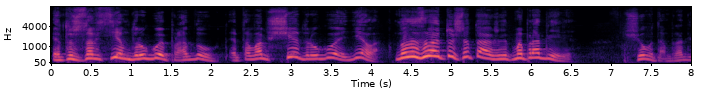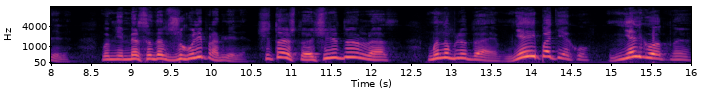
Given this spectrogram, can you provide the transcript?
Это же совсем другой продукт. Это вообще другое дело. Но называют точно так же. Говорят, мы продлили. Что вы там продлили? Вы мне Мерседес Жигули продлили? Считаю, что очередной раз мы наблюдаем не ипотеку, не льготную,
